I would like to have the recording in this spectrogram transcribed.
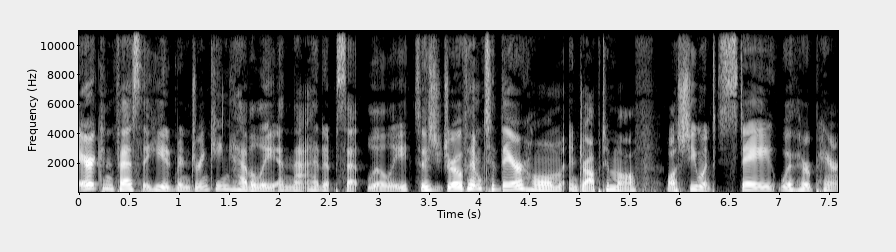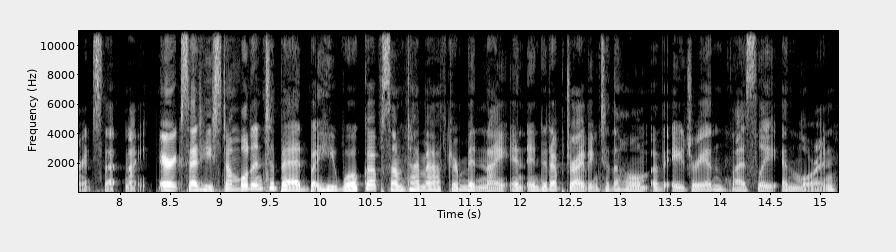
Eric confessed that he had been drinking heavily and that had upset Lily, so she drove him to their home and dropped him off. While she went to stay with her parents that night. Eric said he stumbled into bed, but he woke up sometime after midnight and ended up driving to the home of Adriane, Leslie, and Lauren.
